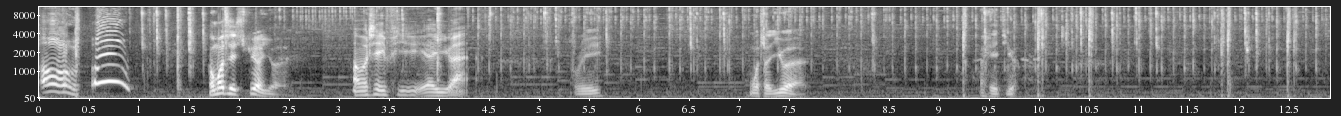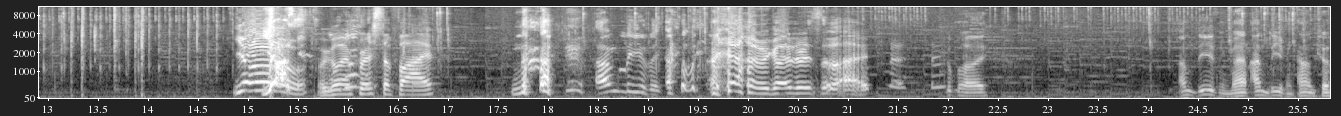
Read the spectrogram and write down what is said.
Oh! oh! how much HP are you at? How much HP are you at? Three. What are you at? I hate you. Yo! Yes! We're going first to five. No, I'm leaving. I'm leaving. We're going first to five. Goodbye. I'm leaving, man. I'm leaving. I don't care.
